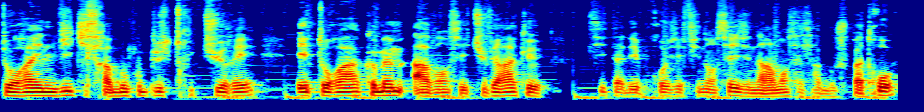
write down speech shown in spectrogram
tu auras une vie qui sera beaucoup plus structurée et tu auras quand même avancé. Tu verras que si tu as des projets financiers, généralement ça, ça bouge pas trop.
